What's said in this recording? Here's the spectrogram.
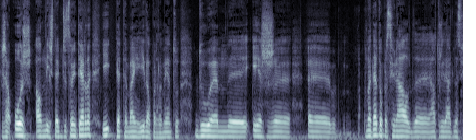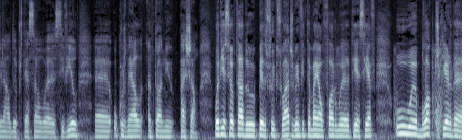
já hoje ao Ministro da Administração Interna e pede também a ida ao Parlamento do um, ex uh, Comandante Operacional da Autoridade Nacional de Proteção uh, Civil, uh, o Coronel António Paixão. Bom dia, Sr. Deputado Pedro Filipe Soares, bem-vindo também ao Fórum uh, TSF. O Bloco de Esquerda,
